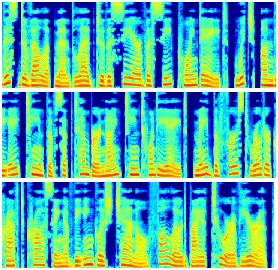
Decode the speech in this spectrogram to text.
This development led to the Cierva C.8, which, on 18 September 1928, made the first rotorcraft crossing of the English Channel followed by a tour of Europe.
